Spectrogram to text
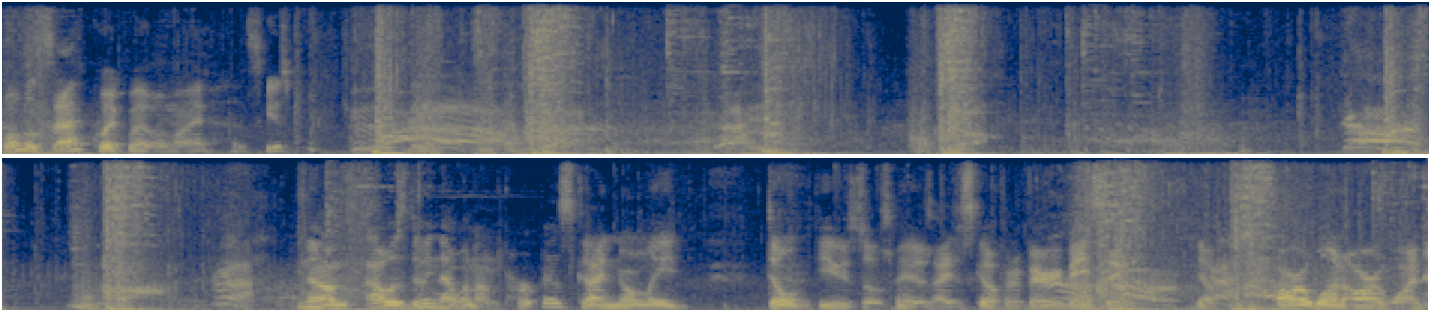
What was that quick move of mine? Excuse me? No, I'm- was doing that one on purpose because I normally don't use those moves. I just go for the very basic, you know, R1, R1.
